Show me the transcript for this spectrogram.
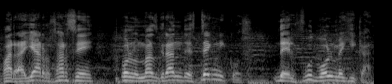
para ya rozarse con los más grandes técnicos del fútbol mexicano.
